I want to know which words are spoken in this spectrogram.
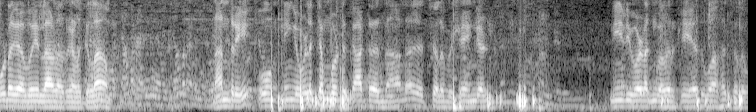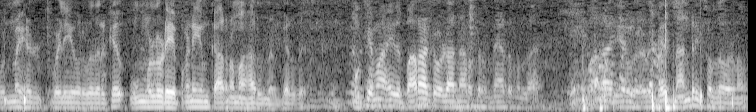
ஊடகவியலாளர்களுக்கெல்லாம் நன்றி. நீங்கள் வெளிச்சம் போட்டு காட்டுறதுனால சில விஷயங்கள் நீதி வழங்குவதற்கு ஏதுவாக சில உண்மைகள் வெளியே வருவதற்கு உங்களுடைய பணியும் காரணமாக இருந்திருக்கிறது. முக்கியமாக இது பாராட்டு விழா நடத்துகிற நேரம் இல்லை பாராட்டியவர்களுக்கு நன்றி சொல்ல வேணும்.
